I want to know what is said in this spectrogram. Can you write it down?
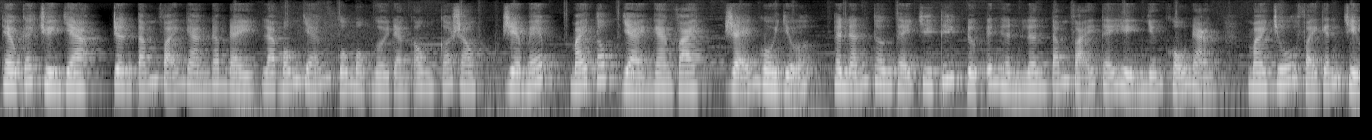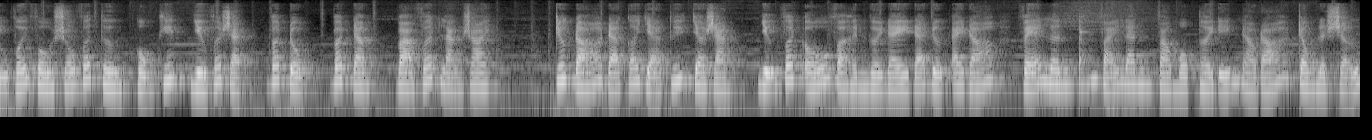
Theo các chuyên gia, trên tấm vải ngàn năm này là bóng dáng của một người đàn ông có râu, ria mép, mái tóc dài ngang vai, rẽ ngôi giữa. Hình ảnh thân thể chi tiết được in hình lên tấm vải thể hiện những khổ nạn mà Chúa phải gánh chịu với vô số vết thương khủng khiếp như vết rạch, vết đục, vết đâm và vết lằn roi. Trước đó đã có giả thuyết cho rằng những vết ố và hình người này đã được ai đó vẽ lên tấm vải lanh vào một thời điểm nào đó trong lịch sử.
